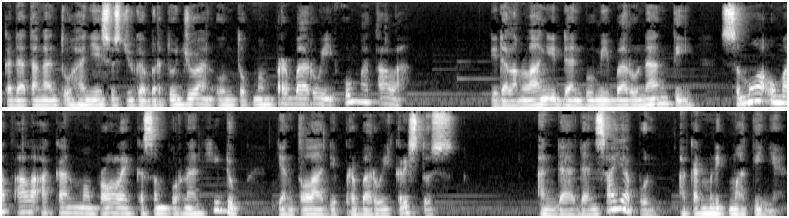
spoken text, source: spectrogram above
Kedatangan Tuhan Yesus juga bertujuan untuk memperbarui umat Allah. Di dalam langit dan bumi baru nanti, semua umat Allah akan memperoleh kesempurnaan hidup yang telah diperbarui Kristus. Anda dan saya pun akan menikmatinya.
